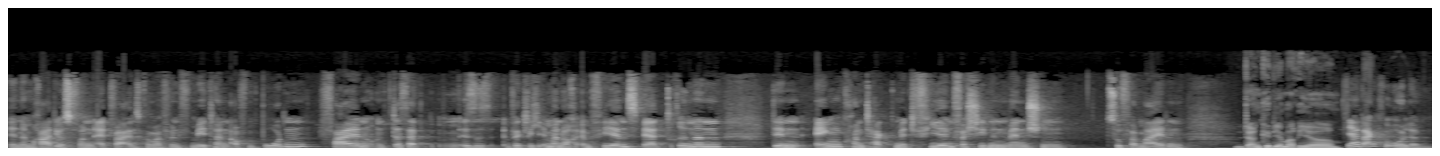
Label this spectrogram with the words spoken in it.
in einem Radius von etwa 1,5 Metern auf den Boden fallen. Und deshalb ist es wirklich immer noch empfehlenswert, drinnen den engen Kontakt mit vielen verschiedenen Menschen zu vermeiden. Danke dir, Maria. Ja, danke, Ole.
